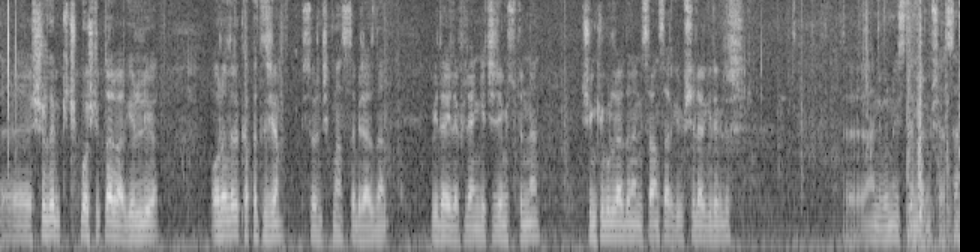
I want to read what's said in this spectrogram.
eee, şurada bir küçük boşluklar var görülüyor. Oraları kapatacağım. Bir sorun çıkmazsa birazdan vida ile falan geçeceğim üstünden. Çünkü buralardan hani sansar gibi bir şeyler girebilir. Eee, hani bunu istemiyorum şahsen.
